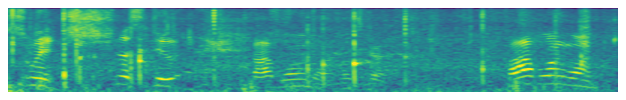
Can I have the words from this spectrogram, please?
the switch. Let's do it. 511, let's go. 511.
